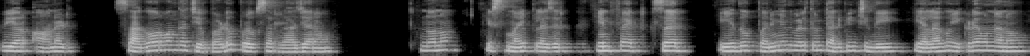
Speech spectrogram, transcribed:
వీఆర్ ఆనర్డ్ సగౌరవంగా చెప్పాడు professor Rajaram. No no it's my pleasure in fact sir ఏదో పని మీద వెళ్తుంటే అనిపించింది. ఎలాగో ఇక్కడే ఉన్నాను.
